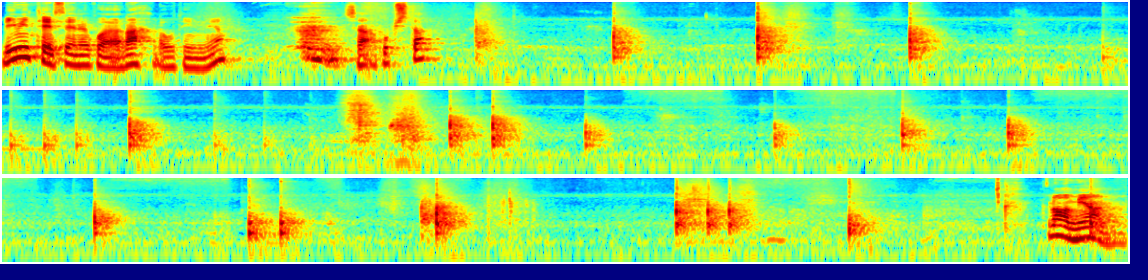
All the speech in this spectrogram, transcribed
리미트 SN을 구하라 라고 되어 있네요. 자, 봅시다. 그러면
